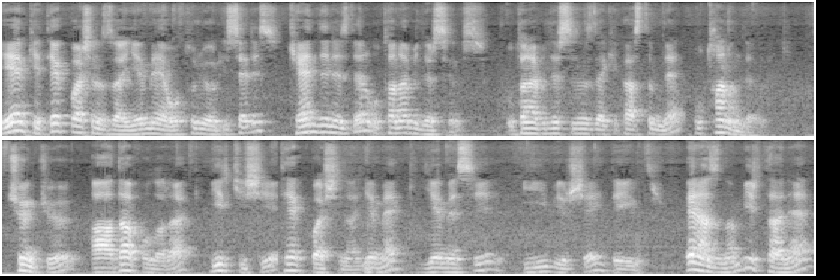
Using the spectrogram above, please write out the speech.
Eğer ki tek başınıza yemeğe oturuyor iseniz kendinizden utanabilirsiniz. Utanabilirsiniz'deki kastım ne? Utanın demek. Çünkü adap olarak bir kişi tek başına yemek yemesi iyi bir şey değildir. En azından bir tane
